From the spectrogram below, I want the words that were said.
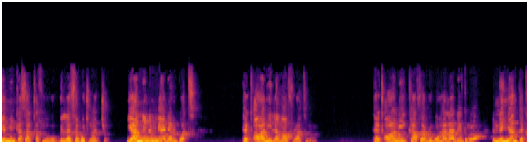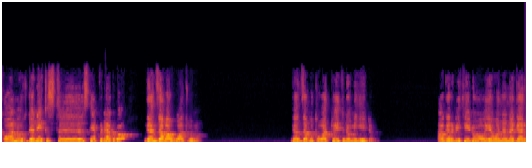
የሚንቀሳቀሱ ግለሰቦች ናቸው። ያንን የሚያደርጉት ተቃዋሚ ለማፍራት ነው። ተቃዋሚ ካፈሩ በኋላ ደግሞ እነኛን ተቃዋሚዎች the next step ደግሞ ገንዘብ አዋጡ ነው ገንዘቡ ተዋጥቶ የት ነው የሚሄደው? አገር ቤት ሄዶ የሆነ ነገር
